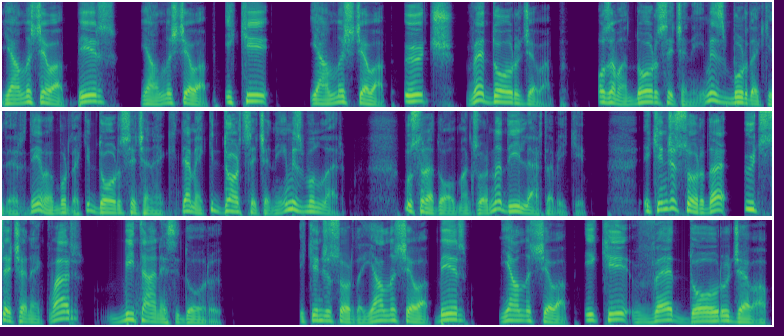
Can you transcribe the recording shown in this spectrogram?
Yanlış cevap 1, yanlış cevap 2, yanlış cevap 3 ve doğru cevap. O zaman doğru seçeneğimiz buradakidir değil mi? Buradaki doğru seçenek. Demek ki 4 seçeneğimiz bunlar. Bu sırada olmak zorunda değiller tabii ki. İkinci soruda 3 seçenek var, bir tanesi doğru. İkinci soruda yanlış cevap 1, yanlış cevap 2 ve doğru cevap.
